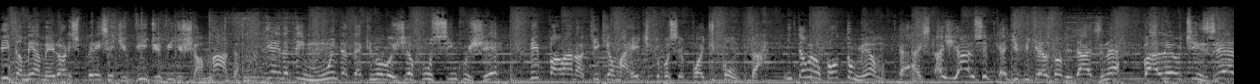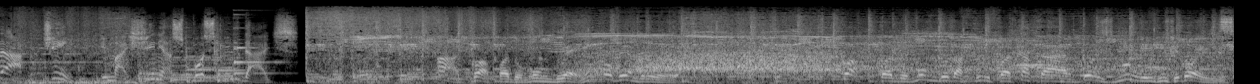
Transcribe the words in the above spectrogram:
e também a melhor experiência de vídeo e videochamada e ainda tem muita tecnologia com 5G. Me falaram aqui que é uma rede que você pode contar. Então eu conto mesmo. É, estagiário sempre quer dividir as novidades, né? Valeu, Tinzeira! TIM, imagine as possibilidades. A Copa do Mundo é em novembro. Copa do Mundo da FIFA Qatar 2022.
